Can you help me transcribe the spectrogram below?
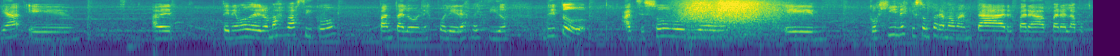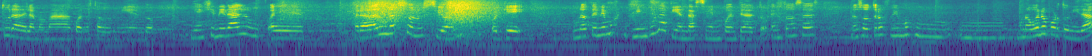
ya. a ver, tenemos de lo más básico, pantalones, poleras, vestidos, de todo. Accesorios, cojines que son para amamantar, para, para la postura de la mamá cuando está durmiendo. Y en general, eh, para dar una solución, porque no tenemos ninguna tienda así en Puente Alto. Entonces, nosotros vimos un- un- una buena oportunidad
